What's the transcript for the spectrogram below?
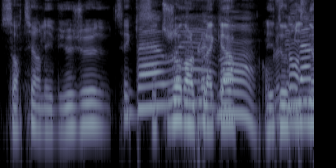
sortir les vieux jeux, tu sais, qui Bah sont toujours dans le placard. Non, Les dominos, mal.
